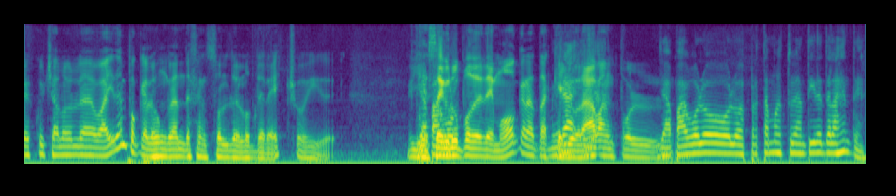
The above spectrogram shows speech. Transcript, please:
escucharlo de Biden porque él es un gran defensor de los derechos y de, Y y ya ese pagó- grupo de demócratas Mira, que lloraban ya- por... ¿Ya pagó lo- los préstamos estudiantiles de la gente?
